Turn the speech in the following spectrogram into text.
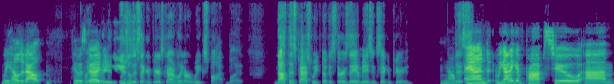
we held it out. It was But- good. Usually the second period is kind of like our weak spot, but not this past week though, because Thursday, amazing second period. No. This- And we got to give props to um,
